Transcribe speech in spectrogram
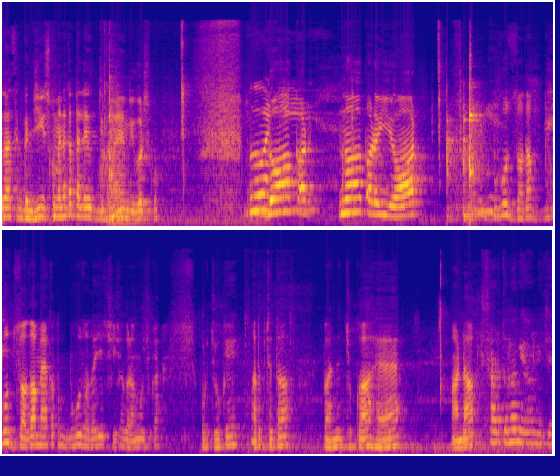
वैसे गंजी इसको मैंने पहले को? ना कर यार। बहुत ज़्यादा बहुत ज़्यादा मैं कहता बहुत ज़्यादा ये शीशा गर्म हो चुका है। और जो के अदब चद्दा बन चुका है। आंडा। सड़ तो ना गया नीचे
